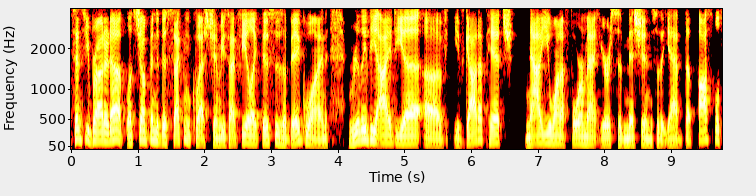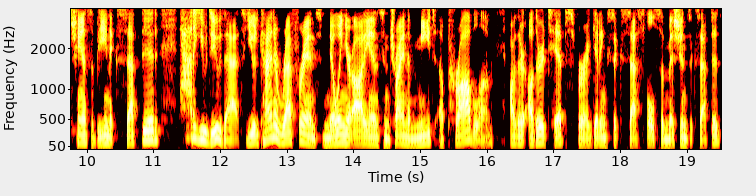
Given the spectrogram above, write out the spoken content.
since you brought it up, let's jump into the second question because I feel like this is a big one. Really, the idea of you've got a pitch, now you want to format your submission so that you have the possible chance of being accepted. How do you do that? You would kind of reference knowing your audience and trying to meet a problem. Are there other tips for getting successful submissions accepted?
